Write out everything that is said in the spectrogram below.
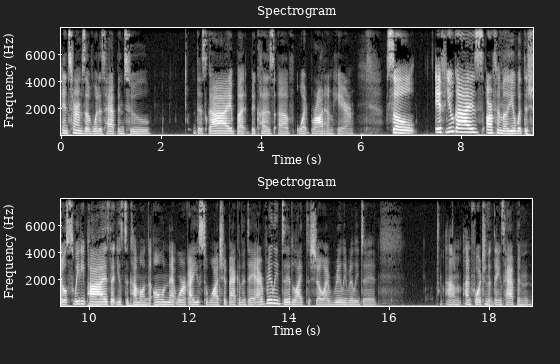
in terms of what has happened to this guy, but because of what brought him here. So, if you guys are familiar with the show Sweetie Pies that used to come on the OWN network, I used to watch it back in the day. I really did like the show. I really, really did. Um, unfortunate things happened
